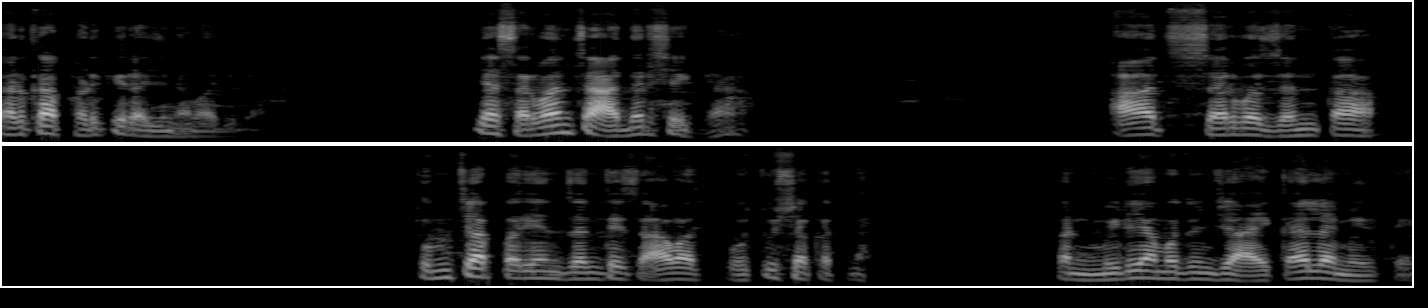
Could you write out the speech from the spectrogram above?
तडकाफडकी राजीनामा दिला. या सर्वांचा आदर्श घ्या. आज सर्व जनता तुमच्यापर्यंत जनतेचा आवाज पोहोचू शकत नाही. पण मीडियामधून जे ऐकायला मिळते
